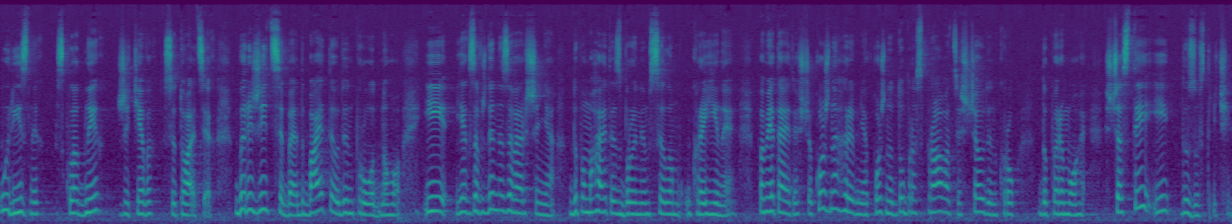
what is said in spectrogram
у різних складних життєвих ситуаціях. Бережіть себе, дбайте один про одного. І, як завжди, на завершення, допомагайте Збройним силам України. Пам'ятайте, що кожна гривня, кожна добра справа це ще один крок до перемоги. Щасти і до зустрічі.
